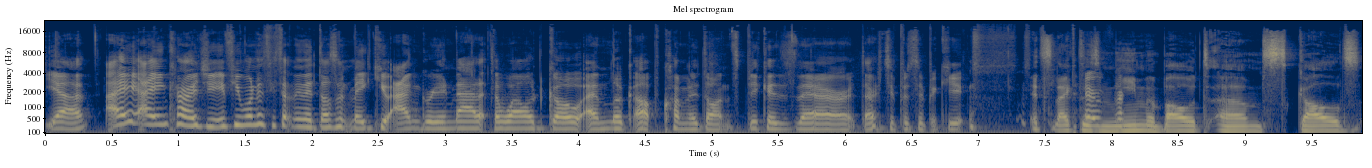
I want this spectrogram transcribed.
yeah, I, I encourage you if you want to see something that doesn't make you angry and mad at the world, go and look up conodonts because they're they're super super cute. It's like this meme about um, skulls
